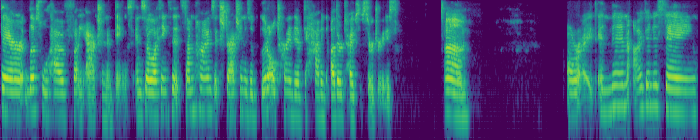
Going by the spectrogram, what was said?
their lips will have funny action and things. And so I think that sometimes extraction is a good alternative to having other types of surgeries. Um, all right. And then Ivan is saying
